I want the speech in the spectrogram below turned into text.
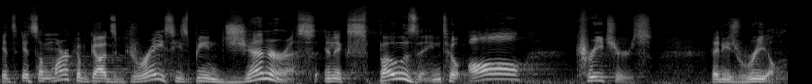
It's, it's a mark of God's grace. He's being generous in exposing to all creatures that He's real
